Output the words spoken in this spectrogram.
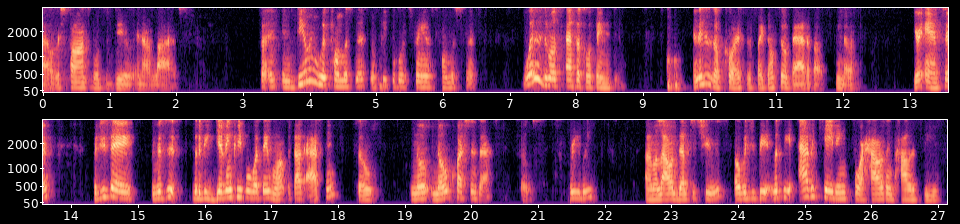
uh, responsible to do in our lives? So in, in dealing with homelessness, those people who experience homelessness, what is the most ethical thing to do? And this is, of course, it's like, don't feel bad about, you know, your answer. Would you say, was it, would it be giving people what they want without asking? So no, no questions asked so freely, um, allowing them to choose? Or would you be would it be advocating for housing policies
